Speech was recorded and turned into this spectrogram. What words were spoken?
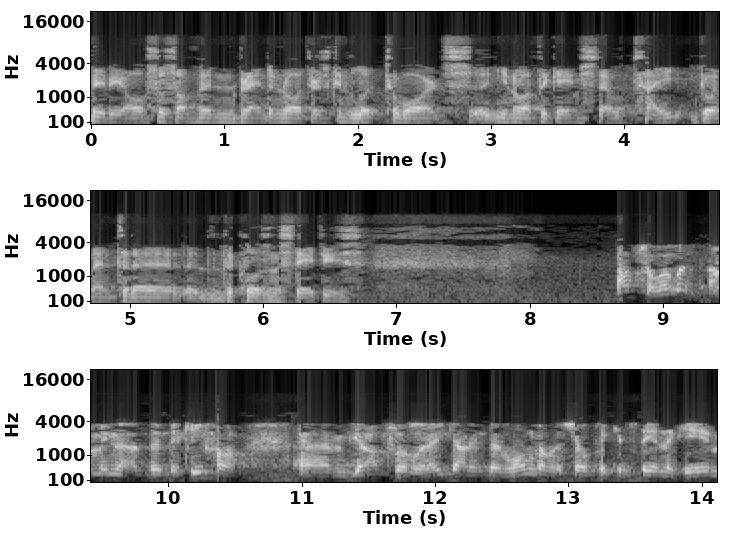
maybe also something Brendan Rodgers can look towards. You know, if the game's still tight going into the the closing stages. Absolutely. I mean, the, the key for um, you're absolutely right, Gary. The longer that Celtic can stay in the game,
